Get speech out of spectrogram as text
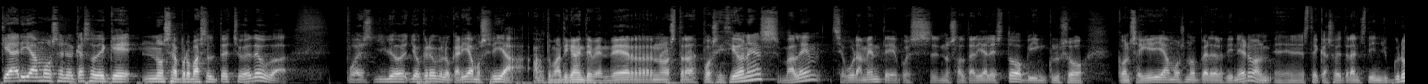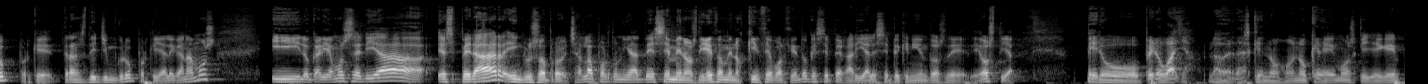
¿qué haríamos en el caso de que no se aprobase el techo de deuda? Pues yo, creo que lo que haríamos sería automáticamente vender nuestras posiciones, ¿vale? Seguramente pues nos saltaría el stop e incluso conseguiríamos no perder dinero, en este caso de Transdigim Group, porque Transdigim Group, porque ya le ganamos. Y lo que haríamos sería esperar e incluso aprovechar la oportunidad de ese menos 10 o menos 15% que se pegaría el SP500 de, de hostia. Pero, pero vaya, la verdad es que no, no creemos que llegue,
